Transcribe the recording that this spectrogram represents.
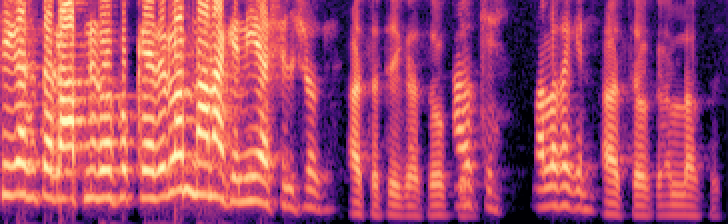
ঠিক আছে তাহলে আপনার অপেক্ষা রইলাম নানাকে নিয়ে আসেন সঙ্গে আচ্ছা ঠিক আছে ওকে। ওকে ভালো থাকেন। আচ্ছা ওকে আল্লাহ হাফেজ।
